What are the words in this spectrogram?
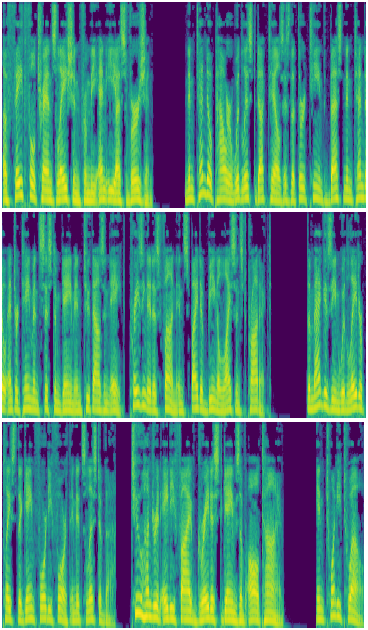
"...a faithful translation from the NES version." Nintendo Power would list DuckTales as the 13th best Nintendo Entertainment System game in 2008, praising it as fun in spite of being a licensed product. The magazine would later place the game 44th in its list of the 285 greatest games of all time in 2012.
